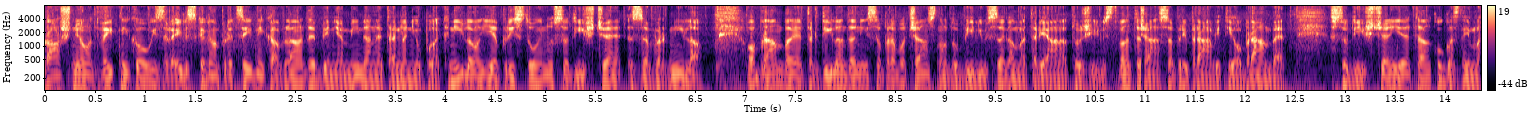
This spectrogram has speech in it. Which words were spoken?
Prošnjo odvetnikov izraelskega predsednika vlade Benjamina Netanjahu pomaknilo je pristojno sodišče zavrnilo. Obramba je trdila, da niso pravočasno dobili vsega materijala tožilstva ter časa pripraviti obrambe. Sodišče je tako gaznima.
